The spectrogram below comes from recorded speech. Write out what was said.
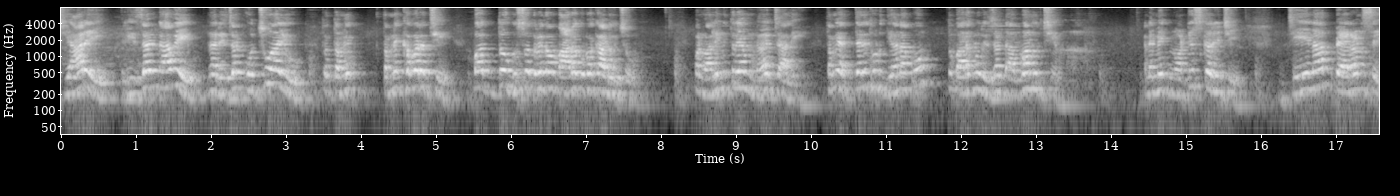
જ્યારે રિઝલ્ટ આવે ને રિઝલ્ટ ઓછું આવ્યું, તો તમે, તમને ખબર જ છે, બધો ગુસ્સો તમે તમારા બાળક ઉપર કાઢો છો. પણ વાલી મિત્રો, એમ ન ચાલે. તમે અત્યારે થોડું ધ્યાન આપો, તો બાળકનું રિઝલ્ટ આવવાનું જ છે. અને મેં એક નોટિસ કર્યું છે, જેના પેરેન્ટ્સે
